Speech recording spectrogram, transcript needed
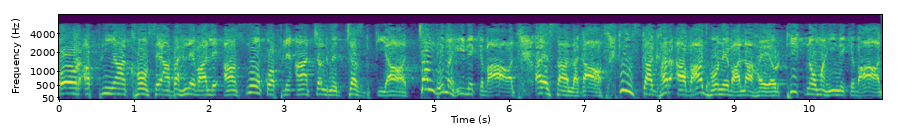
اور اپنی آنکھوں سے بہنے والے آنسو کو اپنے آنچل میں جذب کیا۔ چند ہی مہینے کے بعد ایسا لگا کہ اس کا گھر آباد ہونے والا ہے اور ٹھیک نو مہینے کے بعد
